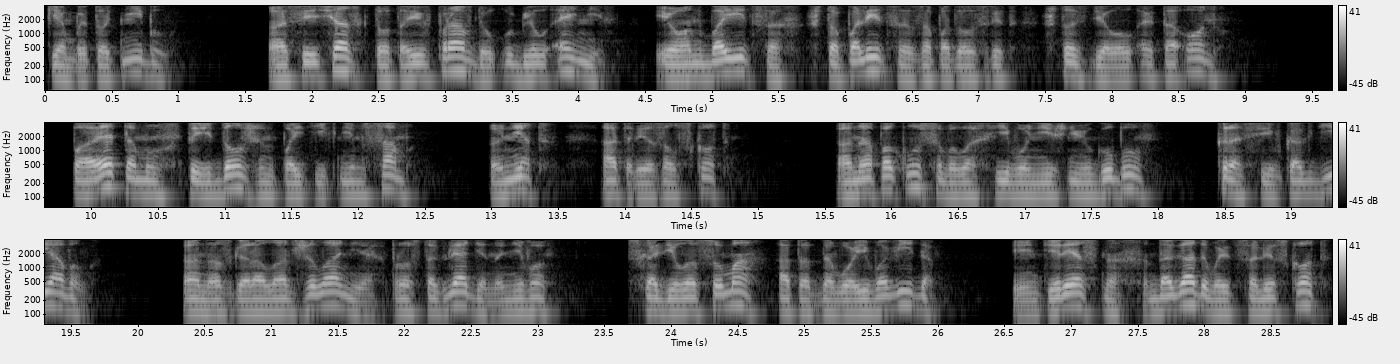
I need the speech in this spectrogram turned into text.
кем бы тот ни был. А сейчас кто-то и вправду убил Энни, и он боится, что полиция заподозрит, что сделал это он. Поэтому ты и должен пойти к ним сам. Нет, отрезал Скотт. Она покусывала его нижнюю губу, красив как дьявол. Она сгорала от желания, просто глядя на него. Сходила с ума от одного его вида. Интересно, догадывается ли Скотт,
